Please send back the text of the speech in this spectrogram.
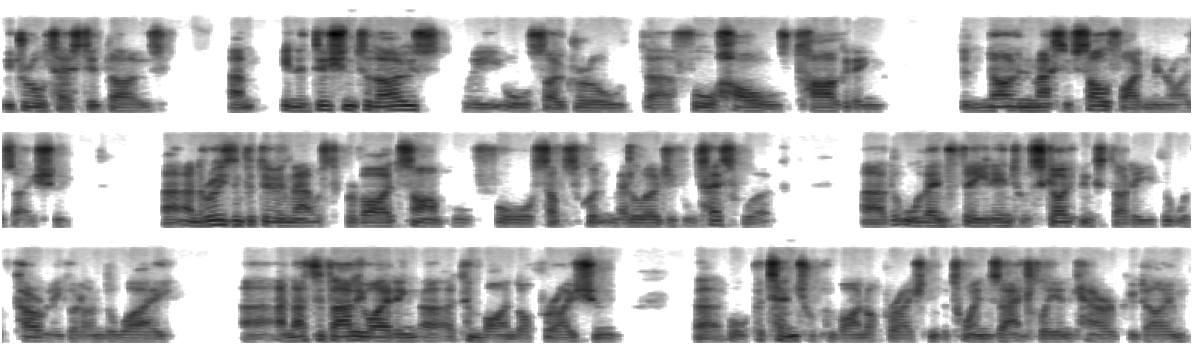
we drill tested those. Um, in addition to those, we also drilled uh, four holes targeting the known massive sulfide mineralization. Uh, and the reason for doing that was to provide sample for subsequent metallurgical test work that will then feed into a scoping study that we've currently got underway. and that's evaluating a combined operation uh, or potential combined operation between Zackly and Caribou Dome,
